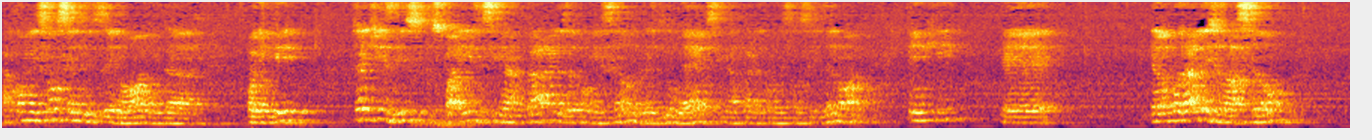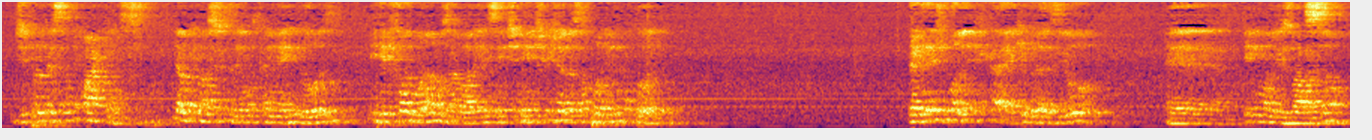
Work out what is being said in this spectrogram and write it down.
a Convenção 119 da OIT já diz isso, que os países signatários da Convenção, o Brasil é signatário da Convenção 119, tem que é, elaborar legislação de proteção de máquinas. E é o que nós fizemos com a NR12, e reformamos agora recentemente que gerou essa polêmica toda. E a grande polêmica é que o Brasil é, tem uma legislação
